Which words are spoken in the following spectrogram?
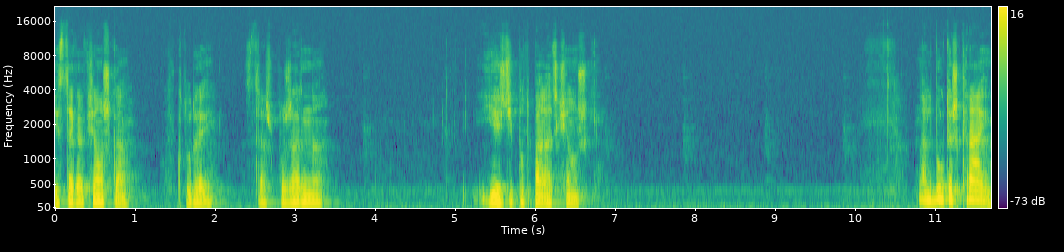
Jest taka książka, w której Straż Pożarna jeździ podpalać książki. No ale był też kraj,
